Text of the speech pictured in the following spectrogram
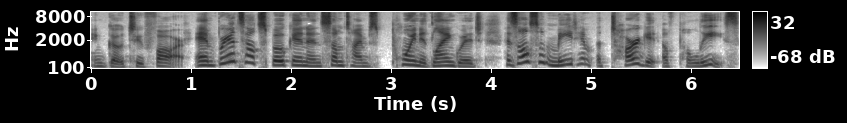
and go too far. And Brandt's outspoken and sometimes pointed language has also made him a target of police.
